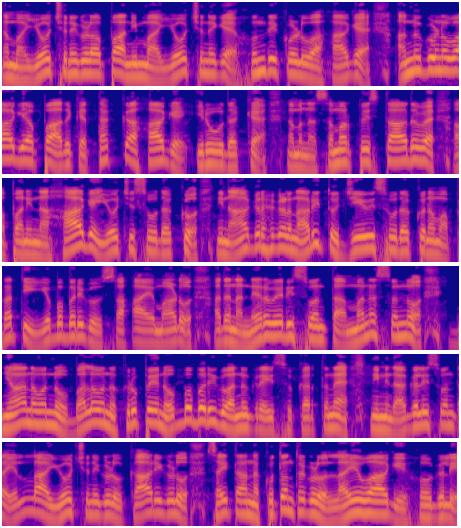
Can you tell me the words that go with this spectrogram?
ನಮ್ಮ ಯೋಚನೆಗಳಪ್ಪ ನಿಮ್ಮ ಯೋಚನೆಗೆ ಹೊಂದಿಕೊಳ್ಳುವ ಹಾಗೆ, ಅನುಗುಣವಾಗಿ ಅಪ್ಪ, ಅದಕ್ಕೆ ತಕ್ಕ ಹಾಗೆ ಇರುವುದಕ್ಕೆ ನಮ್ಮನ್ನು ಸಮರ್ಪಿಸ್ತಾ ಅಪ್ಪ, ನಿನ್ನ ಹಾಗೆ ಯೋಚಿಸುವುದಕ್ಕೂ, ನಿನ್ನ ಆಗ್ರಹಗಳನ್ನು ಅರಿತು ಜೀವಿಸುವುದಕ್ಕೂ ನಮ್ಮ ಪ್ರತಿಯೊಬ್ಬೊಬ್ಬರಿಗೂ ಸಹಾಯ ಮಾಡು. ಅದನ್ನು ನೆರವೇರಿಸುವಂಥ ಮನಸ್ಸನ್ನು, ಜ್ಞಾನವನ್ನು ಜ್ಞಾನವನ್ನು ಬಲವನ್ನು, ಕೃಪೆಯನ್ನು ಒಬ್ಬೊಬ್ಬರಿಗೂ ಅನುಗ್ರಹಿಸು ಕರ್ತನೆ. ನಿನ್ನಿಂದ ಅಗಲಿಸುವಂಥ ಎಲ್ಲ ಯೋಚನೆಗಳು, ಕಾರ್ಯಗಳು ಸೈತಾನ ಕುತಂತ್ರಗಳು ಲಯವಾಗಿ ಹೋಗಲಿ.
